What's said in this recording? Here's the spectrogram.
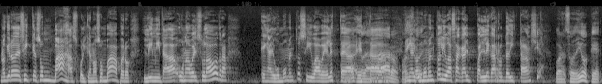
no quiero decir que son bajas, porque no son bajas, pero limitadas una versus la otra. En algún momento sí va a haber esta. No, esta- claro, por en algún de- momento le iba a sacar un par de carros de distancia. Por eso digo que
